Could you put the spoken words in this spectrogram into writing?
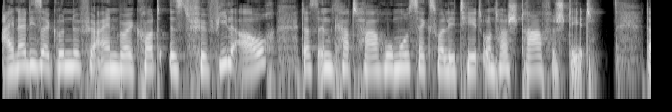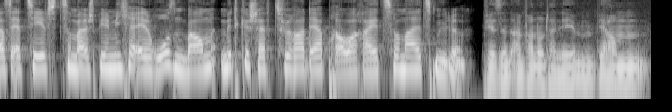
Einer dieser Gründe für einen Boykott ist für viele auch, dass in Katar Homosexualität unter Strafe steht. Das erzählt zum Beispiel Michael Rosenbaum, Mitgeschäftsführer der Brauerei zur Malzmühle. Wir sind einfach ein Unternehmen. Wir haben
